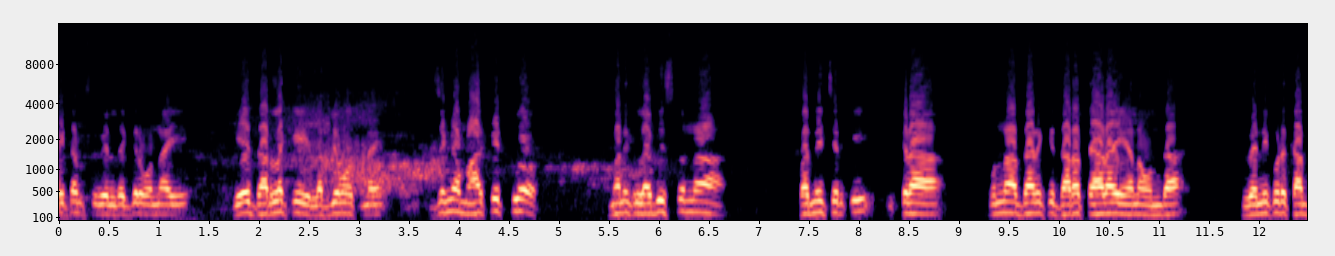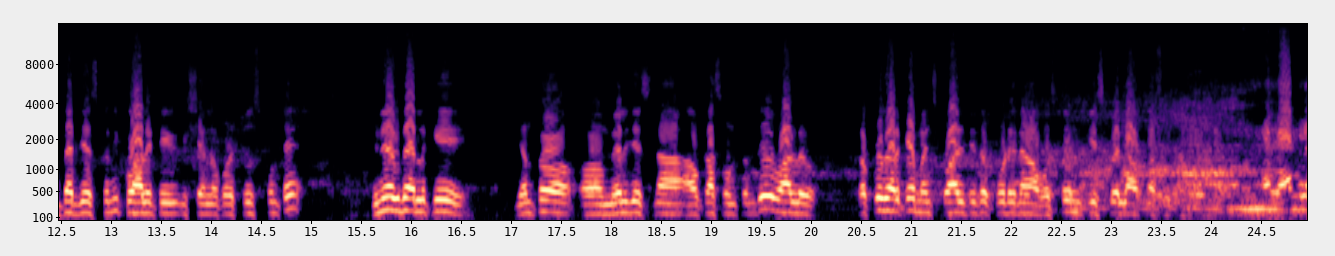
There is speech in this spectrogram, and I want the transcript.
ఐటమ్స్ వీళ్ళ దగ్గర ఉన్నాయి ఏ ధరలకి లభ్యమవుతున్నాయి నిజంగా మార్కెట్లో మనకు లభిస్తున్న ఫర్నిచర్కి ఇక్కడ ఉన్న దానికి ధర తేడా ఏమైనా ఉందా? ఇవన్నీ కూడా కంపేర్ చేసుకుని క్వాలిటీ విషయంలో కూడా చూసుకుంటే వినియోగదారులకి ఎంతో మేలు చేసిన అవకాశం ఉంటుంది. వాళ్ళు తక్కువ ధరకే మంచి క్వాలిటీతో కూడిన వస్తువులను తీసుకువెళ్ళే అవకాశం ఉంటుంది. ఆ లోపల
